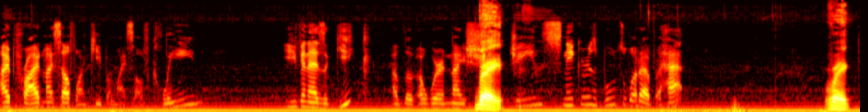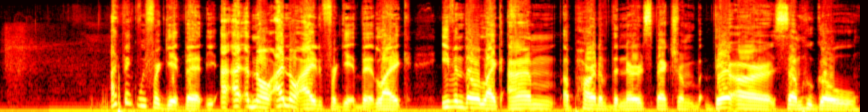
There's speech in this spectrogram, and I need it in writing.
I pride myself on keeping myself clean, even as a geek. I look, I wear nice shit, Right. jeans, sneakers, boots, whatever, hat. Right. I think we forget that. I, I no, I know I forget that. Like, even though like I'm a part of the nerd spectrum, there are some who go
